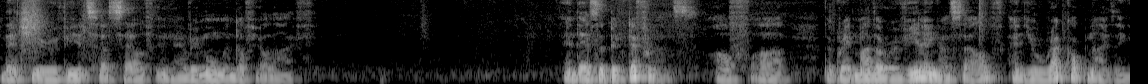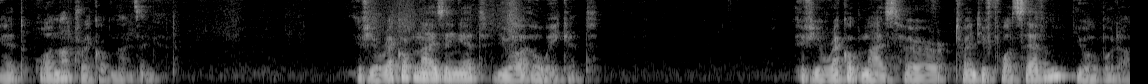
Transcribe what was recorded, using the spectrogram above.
that she reveals herself in every moment of your life. And there's a big difference of uh, the Great Mother revealing herself and you recognizing it or not recognizing it. If you're recognizing it, you are awakened. If you recognize her 24 7, you are Buddha.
